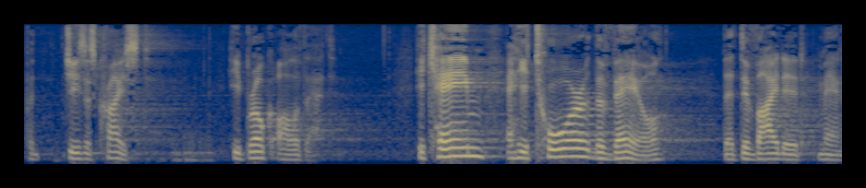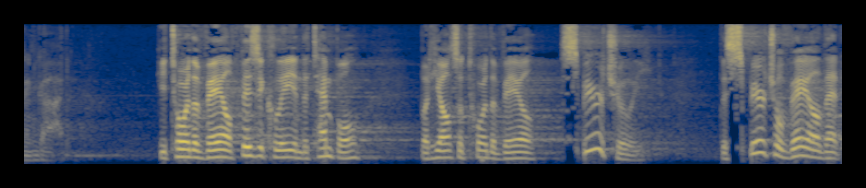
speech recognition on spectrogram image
But Jesus Christ, He broke all of that. He came and He tore the veil that divided man and God. He tore the veil physically in the temple, but he also tore the veil spiritually. The spiritual veil that,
